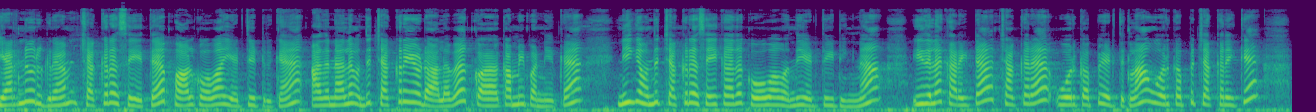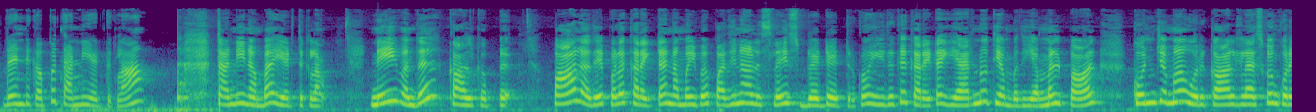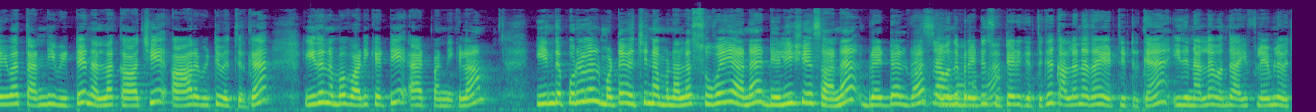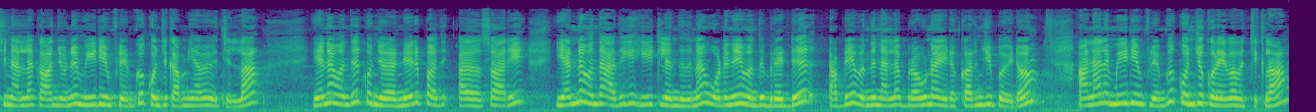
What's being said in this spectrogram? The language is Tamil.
இரநூறு கிராம் சர்க்கரை சேர்த்த பால்கோவா எடுத்துகிட்ருக்கேன் அதனால் வந்து சர்க்கரையோட அளவை க கம்மி பண்ணியிருக்கேன். நீங்கள் வந்து சர்க்கரை சேர்க்காத கோவா வந்து எடுத்துக்கிட்டிங்கன்னா இதில் கரெக்டாக சர்க்கரை ஒரு கப்பு எடுத்துக்கலாம். ஒரு கப்பு சர்க்கரைக்கு ரெண்டு கப்பு தண்ணி எடுத்துக்கலாம். தண்ணி நம்ம எடுத்துக்கலாம். நெய் வந்து கால் கப்பு. பால் அதே போல் கரெக்டாக நம்ம இப்போ பதினாலு ஸ்லைஸ் பிரெட் எடுத்திருக்கோம். இதுக்கு கரெக்டாக இரநூத்தி ஐம்பது எம்எல் பால் கொஞ்சமாக ஒரு கால் கிளாஸ்க்கும் குறைவாக தண்ணி விட்டு நல்லா காய்ச்சி ஆற விட்டு வச்சுருக்கேன். இதை நம்ம வடிகட்டி ஆட் பண்ணிக்கலாம். இந்த பொருள்கள் மட்டும் வச்சு நம்ம நல்ல சுவையான டெலிஷியஸான பிரெட் அல்வா நான் வந்து பிரெட்டு சுட்டு எடுக்கிறதுக்கு கல்லணை தான் எடுத்துகிட்டு இருக்கேன். இது நல்லா வந்து ஹை ஃப்ளேமில் வச்சு நல்லா காஞ்சோன்னே மீடியம் ஃப்ளேமுக்கு கொஞ்சம் கம்மியாகவே வச்சிடலாம். ஏன்னா வந்து கொஞ்சம் நெருப்பு அதி சாரி எண்ணெய் வந்து அதிக ஹீட்டில் இருந்ததுன்னா உடனே வந்து ப்ரெட்டு அப்படியே வந்து நல்லா ப்ரௌன் ஆகிடும் கரிஞ்சு போயிடும். அதனால் மீடியம் ஃப்ளேமுக்கு கொஞ்சம் குறைவாக வச்சுக்கலாம்.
